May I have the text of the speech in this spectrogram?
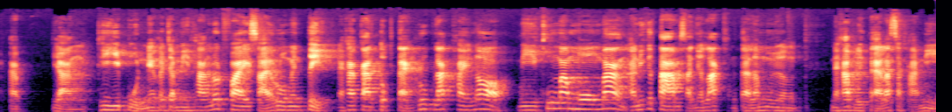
นะครับ อย่างที่ญี่ปุ่นเนี่ยก็จะมีทางรถไฟสายโรแมนติกนะครับการตกแต่งรูปลักษณ์ภายนอก มีคู่มามงบ้าง อันนี้ก็ตามสัญลักษณ์ของแต่ละเมืองนะครับหรือแต่ละสถานี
